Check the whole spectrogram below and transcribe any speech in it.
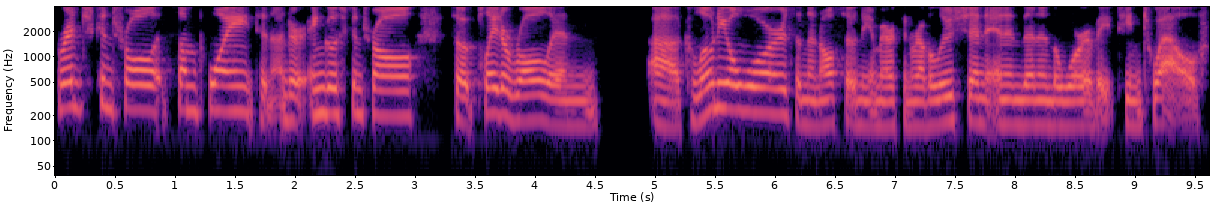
French control at some point and under English control. So it played a role in uh, colonial wars and then also in the American Revolution and then in the War of 1812.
